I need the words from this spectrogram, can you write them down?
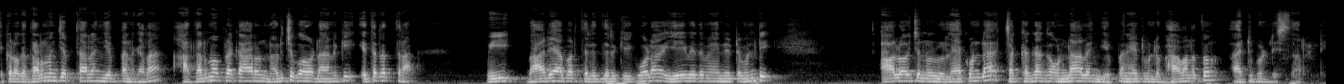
ఇక్కడ ఒక ధర్మం చెప్తారని చెప్పాను కదా ఆ ధర్మ ప్రకారం నడుచుకోవడానికి ఇతరత్ర మీ భార్యాభర్తలిద్దరికీ కూడా ఏ విధమైనటువంటి ఆలోచనలు లేకుండా చక్కగా ఉండాలని చెప్పనేటువంటి భావనతో అరటిపండ్లు ఇస్తారండి.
